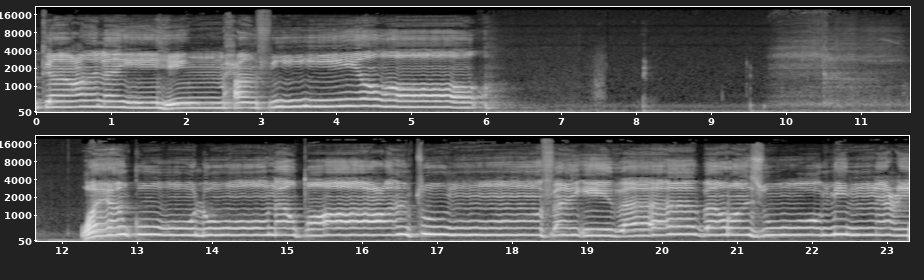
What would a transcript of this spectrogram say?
ارسلناك عليهم حفيظا. ويقولون طاعة فإذا برزوا من عندك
